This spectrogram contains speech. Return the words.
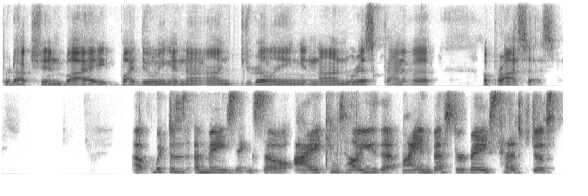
production by by doing a non-drilling and non-risk kind of a, a process uh, which is amazing. So I can tell you that my investor base has just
